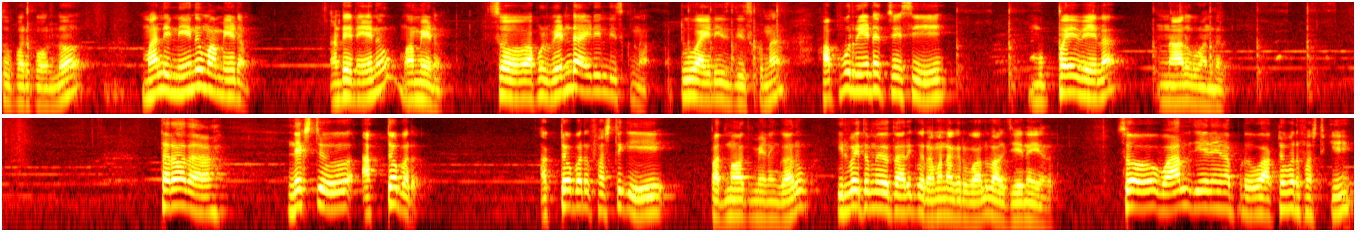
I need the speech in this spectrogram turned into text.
సూపర్ కోర్లో మళ్ళీ నేను మా మేడం అంటే నేను మా మేడం. సో అప్పుడు రెండు ఐడీలు తీసుకున్నా టూ ఐడీస్ తీసుకున్నా. అప్పుడు రేట్ వచ్చేసి ముప్పై వేల నాలుగు వందలు. తర్వాత నెక్స్ట్ అక్టోబర్. అక్టోబర్ ఫస్ట్కి పద్మావతి మేడం గారు ఇరవై తొమ్మిదవ తారీఖు రమణగర్ వాళ్ళు వాళ్ళు జాయిన్ అయ్యారు. సో వాళ్ళు జాయిన్ అయినప్పుడు అక్టోబర్ ఫస్ట్కి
